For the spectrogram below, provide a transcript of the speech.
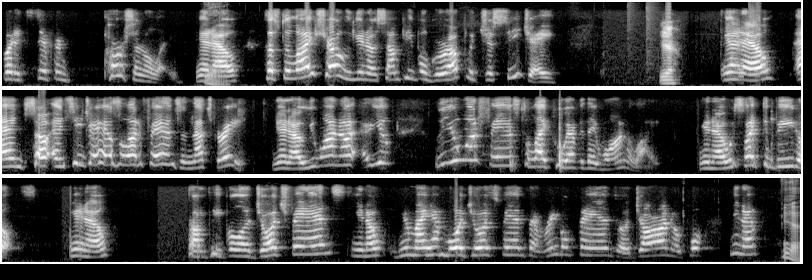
but it's different personally. You Yeah. know, because the live show, you know, some people grew up with just CJ. Yeah. You know, and so and CJ has a lot of fans, and that's great. You know, you want to you you want fans to like whoever they want to like. You know, it's like the Beatles. You know, some people are George fans. You know, you might have more George fans than Ringo fans or John or Paul. You know, Yeah.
